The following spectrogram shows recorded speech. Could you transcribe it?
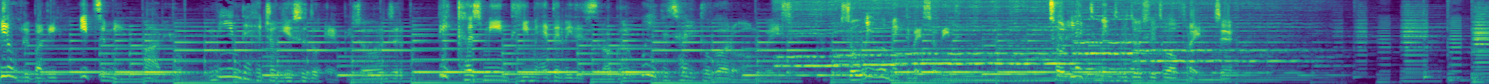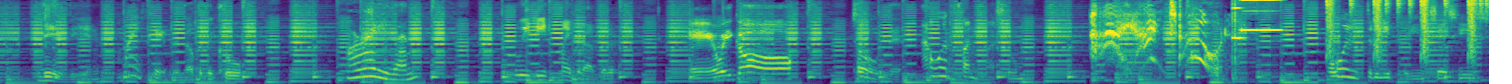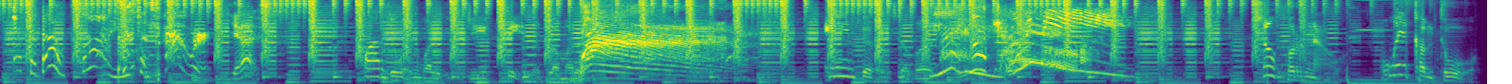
Hello everybody, it's me, Mario. Me and the Hedgehog used to do episodes. Because me and Team had a little struggle, we decided to go our own ways. So we will make the best of it. So let me introduce you to our friends. Vivian, my favorite of the crew. Alrighty then. Luigi, my brother. Here we go! Toad, our funny mushroom. Three princesses. It's about time. That's a power. Yes. Mario and Waluigi, the plumbers. Wow! And the rest of us. Yay! So for now, welcome to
